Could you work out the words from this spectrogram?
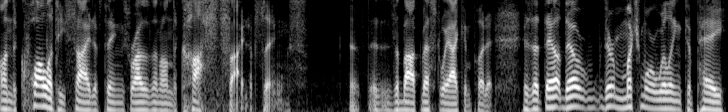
on the quality side of things rather than on the cost side of things is about the best way I can put it. Is that they they they're much more willing to pay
